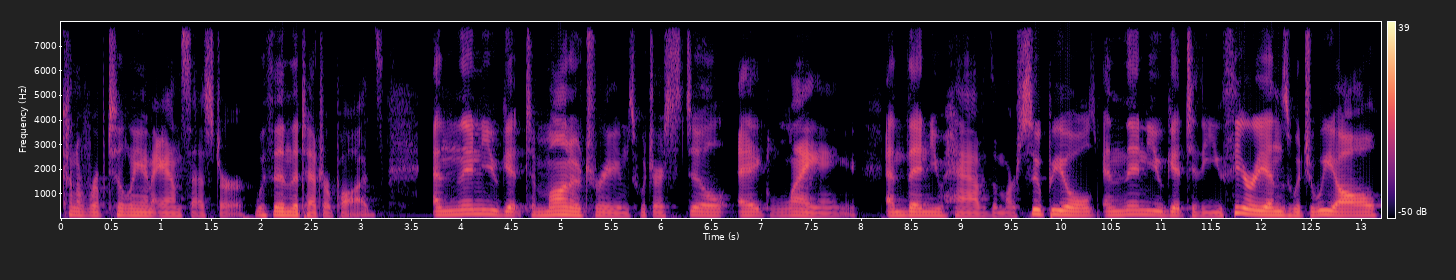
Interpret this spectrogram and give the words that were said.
kind of reptilian ancestor within the tetrapods. And then you get to monotremes, which are still egg laying. And then you have the marsupials. And then you get to the eutherians, which we all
